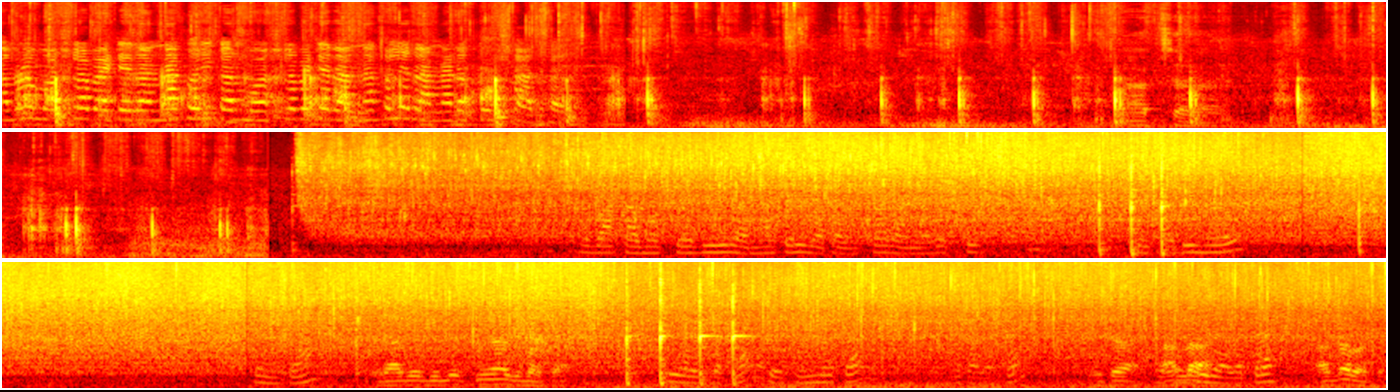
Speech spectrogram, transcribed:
আমরা মশলা বেটে রান্না করি কারণ মশলা বেটে রান্না করলে রান্নাটা খুব স্বাদ হয়। আচ্ছা। বাটা মশলা দিয়ে রান্না করি বাটা মশলা রান্না করতে সুস্বাদু হয়। রাগে দিলে পেঁয়াজ বাটা। পেঁয়াজ বাটা রসুন বাটা আদা বাটা। এটা এটা আদা। আদা বাটা।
